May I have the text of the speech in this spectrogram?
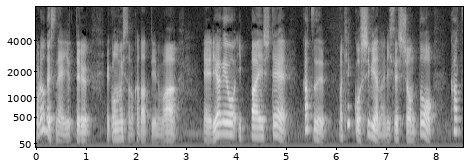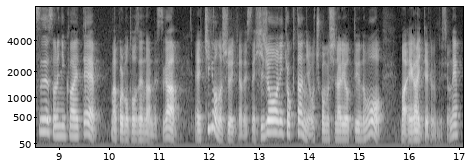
これをですね言ってるエコノミストの方っていうのは利上げをいっぱいしてかつ、まあ、結構シビアなリセッションとかつそれに加えて、まあ、これも当然なんですが企業の収益がですね非常に極端に落ち込むシナリオっていうのを、まあ、描いてるんですよね。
